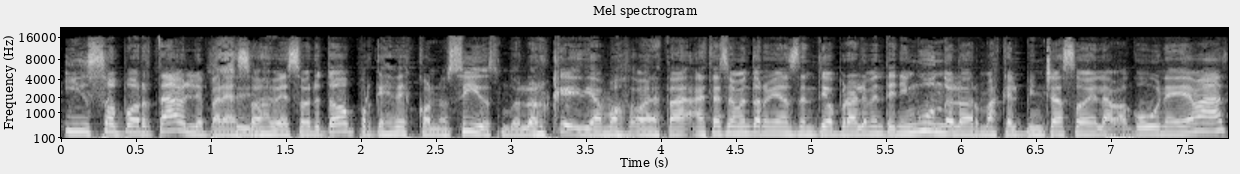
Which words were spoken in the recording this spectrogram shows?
insoportable para Sí. esos bebés, sobre todo porque es desconocido, es un dolor que, digamos, bueno, hasta, hasta ese momento no habían sentido probablemente ningún dolor más que el pinchazo de la vacuna y demás,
